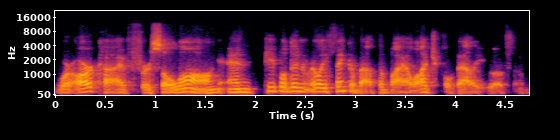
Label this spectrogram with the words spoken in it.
were archived for so long and people didn't really think about the biological value of them.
